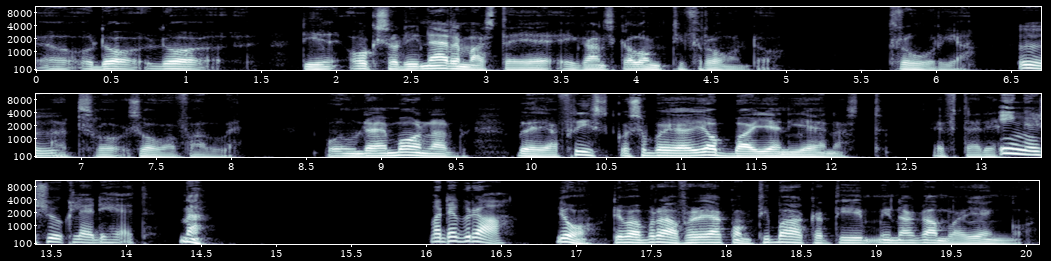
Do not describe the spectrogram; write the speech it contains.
Eh, och då, då de, också de närmaste är, är ganska långt ifrån då, tror jag. Mm. Att så, så var fallet. På under en månad blev jag frisk och så började jag jobba igen genast efter det. Ingen sjukledighet? Nej. Var det bra? Ja, det var bra för jag kom tillbaka till mina gamla gängor.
